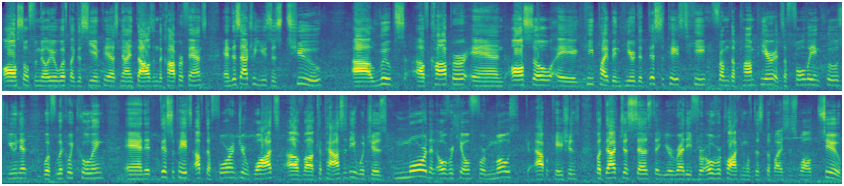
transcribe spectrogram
also familiar with like the CNPS 9000, the copper fans. And this actually uses two uh, loops of copper and also a heat pipe in here that dissipates heat from the pump here. It's a fully enclosed unit with liquid cooling and it dissipates up to 400 watts of uh, capacity, which is more than overkill for most applications, but that just says that you're ready for overclocking with this device as well too.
